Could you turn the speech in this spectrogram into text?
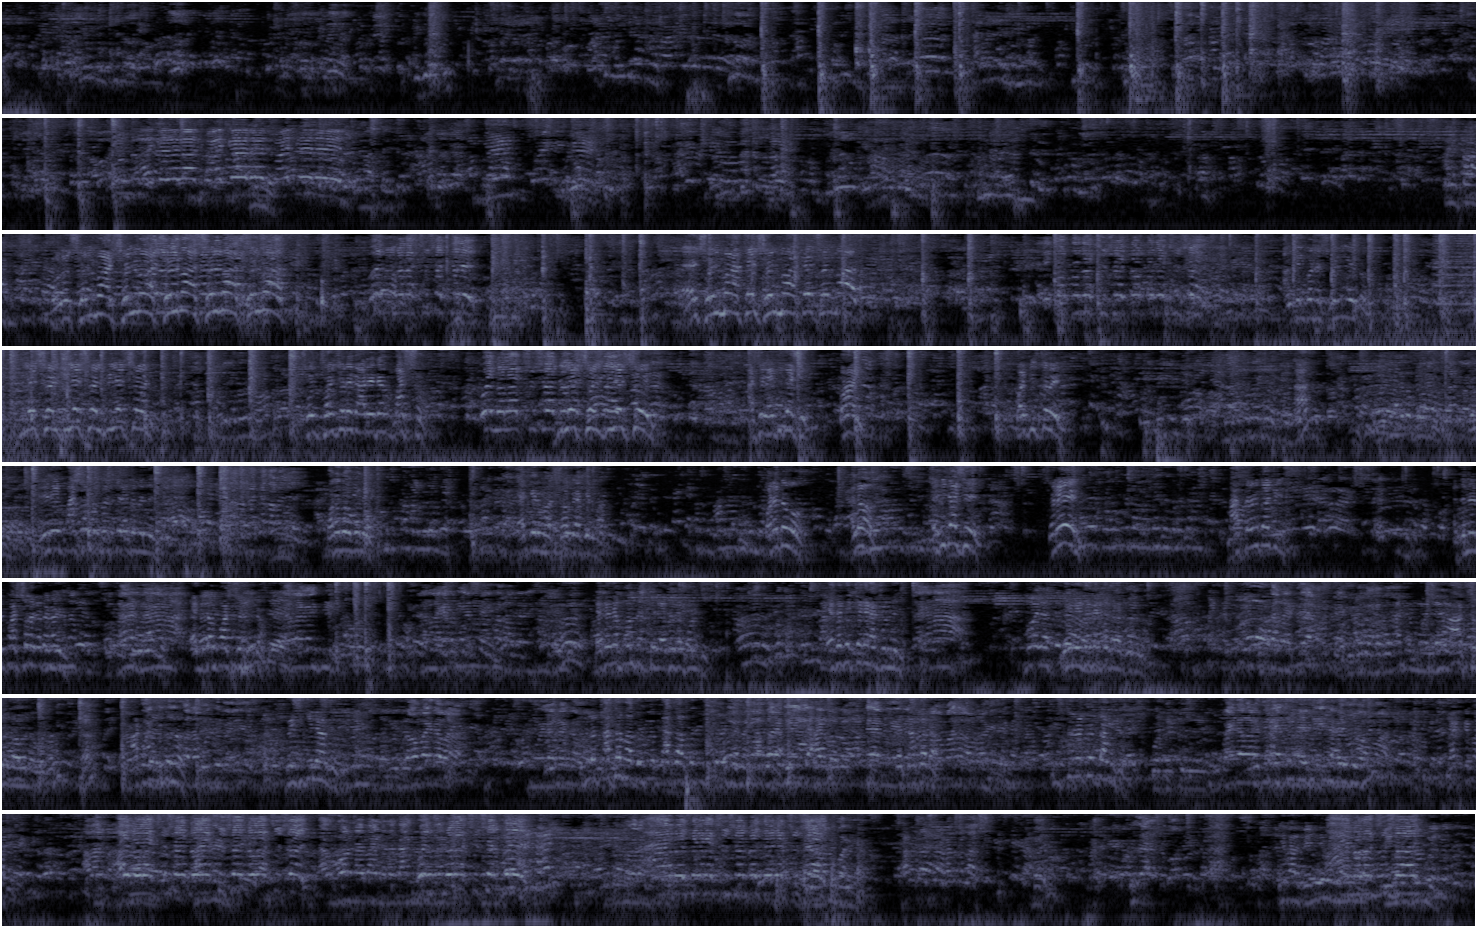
শোন মাছ রে বলো শোল মাছ শোল মাছ শোল মাছ শোল মাছ শোল মাছ এই শোল মাছ এই শোল মাছ এই বিলের শোল বিলের শোল। শোল ছয়শো টাকা আর এটা পাঁচশো। বিলের শোল আচ্ছা এদিকে আছে ভাই। কয় পিস দেবেন হাজার পঞ্চাশ টাকা এক পঞ্চাশ এক টাকা রাখবেন নাকি? টাকা রাখবেন আটশো। বেশি কিনে আছে কাঁচা মাছ কাঁচা কাঁচাটা। স্টুডেন্টের দাম 哎，那个是那个。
